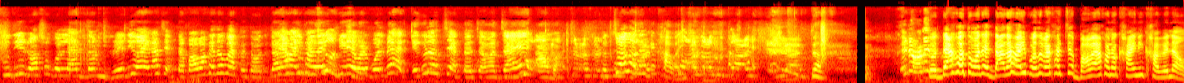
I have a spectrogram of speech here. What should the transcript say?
সুজির রসগোল্লা একদম রেডি হয়ে গেছে। একটা বাবাকে দেবো একটা তোমাদের দাদা ভাই খাবে এবার বলবে আর এগুলো হচ্ছে একটা হচ্ছে আমার যায় আমার। তো চলো ওদেরকে খাওয়াই। তো- তো দেখো তোমাদের দাদা ভাই প্রথমে খাচ্ছে বাবা এখনও খায়নি খাবে নাও।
